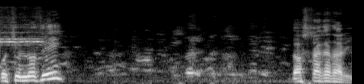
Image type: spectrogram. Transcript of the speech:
কচুর লতি। দশ টাকা তারি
